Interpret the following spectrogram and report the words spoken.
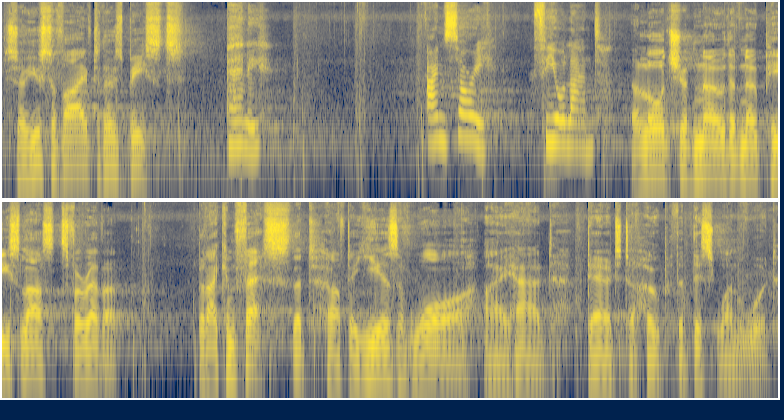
So you survived those beasts. Barely. I'm sorry for your land. A lord should know that no peace lasts forever. But I confess that after years of war, I had dared to hope that this one would.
